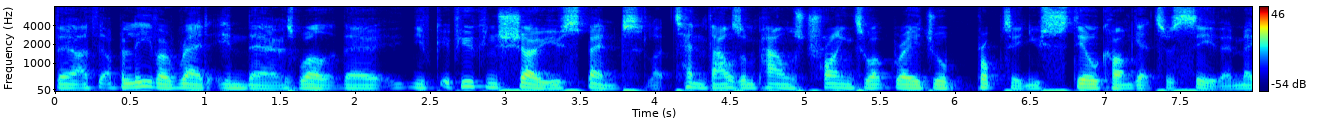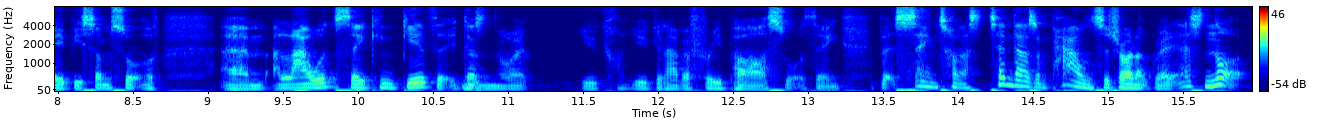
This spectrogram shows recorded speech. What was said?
There, I, th- I believe I read in there as well that there, you've, if you can show you've spent like ten thousand pounds trying to upgrade your property and you still can't get to a C, there may be some sort of um, allowance they can give that it doesn't. All right, you can, you can have a free pass sort of thing. But at the same time, that's ten thousand pounds to try and upgrade. That's not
